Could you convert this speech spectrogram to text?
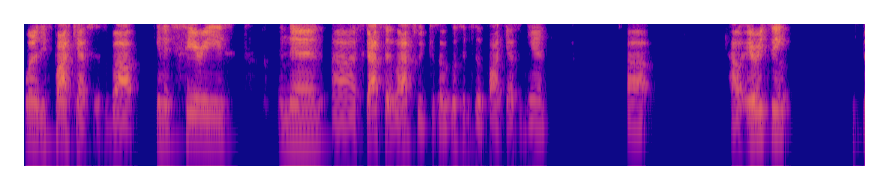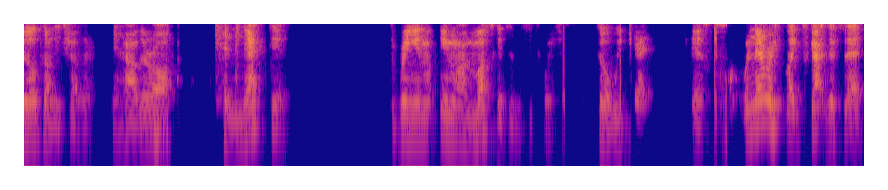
one of these podcasts is about in its series. And then uh, Scott said last week because I was listening to the podcast again, uh, how everything builds on each other and how they're all connected to bring in Elon Musk into the situation. So we get as we're never like Scott just said,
